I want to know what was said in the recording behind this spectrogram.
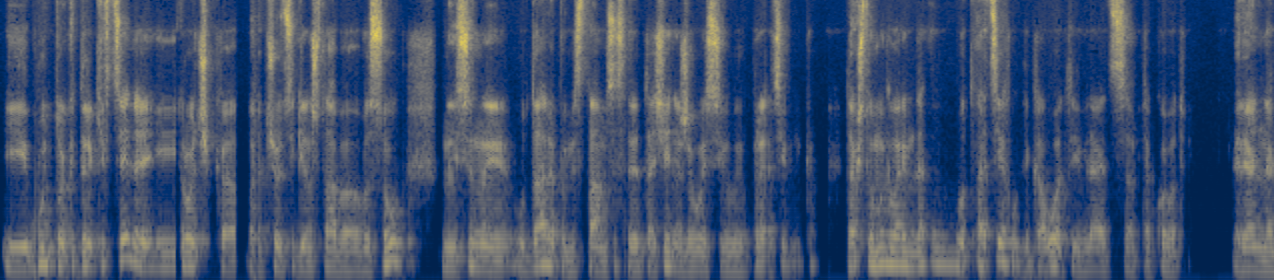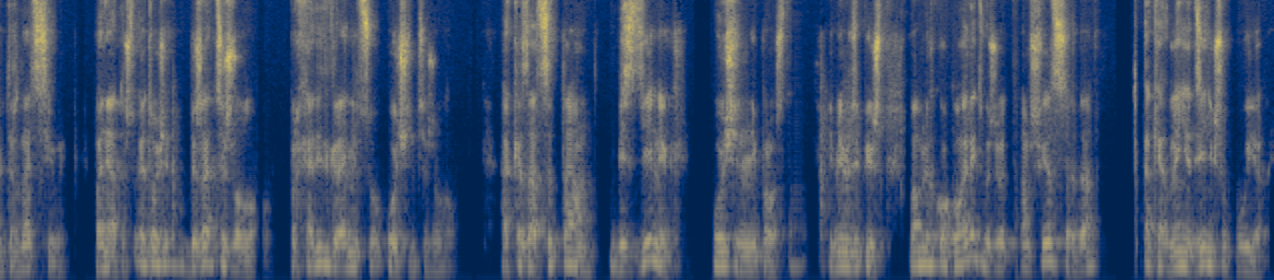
И будут только дырки в теле, и строчка в отчете Генштаба ВСУ нанесены удары по местам сосредоточения живой силы противника. Так что мы говорим вот о тех, для кого это является такой вот реальной альтернативой. Понятно, что это очень, бежать тяжело, проходить границу очень тяжело. Оказаться там без денег очень непросто. И мне люди пишут, вам легко говорить, вы живете там в Швеции, да? Как я, у меня нет денег, чтобы уехать.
